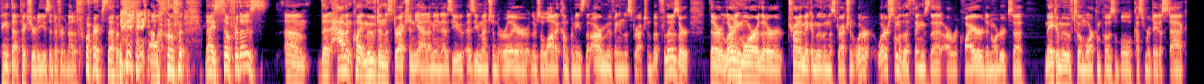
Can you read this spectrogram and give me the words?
paint that picture to use a different metaphor. so um, nice. So for those um, that haven't quite moved in this direction yet, I mean, as you as you mentioned earlier, there's a lot of companies that are moving in this direction. But for those are that are learning more, that are trying to make a move in this direction, what are what are some of the things that are required in order to make a move to a more composable customer data stack?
